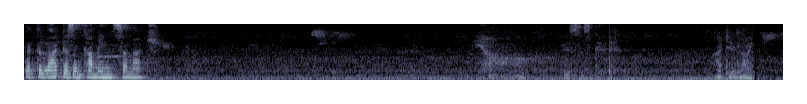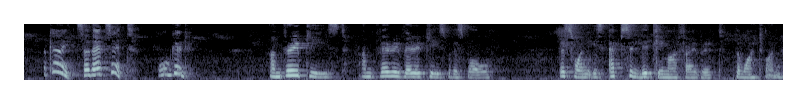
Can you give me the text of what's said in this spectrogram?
that the light doesn't come in so much. Yeah this is good. I do like okay so that's it. All good I'm very pleased. I'm very, very pleased with this bowl. This one is absolutely my favorite, the white one.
